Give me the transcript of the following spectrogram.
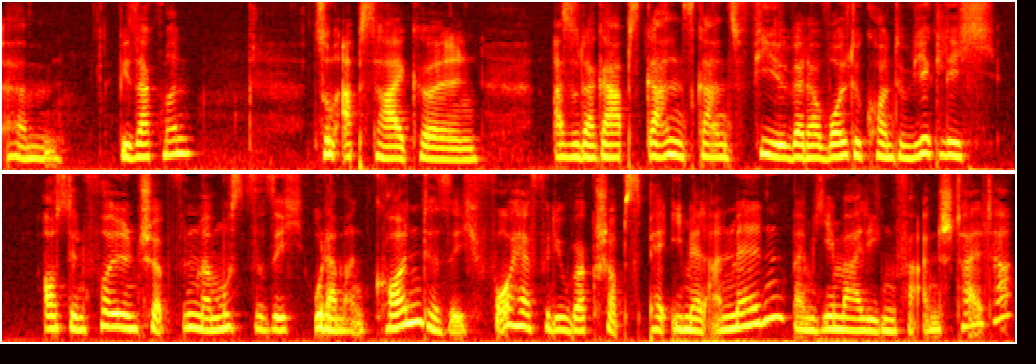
ähm, wie sagt man, zum Upcyclen. Also da gab es ganz, ganz viel. Wer da wollte, konnte wirklich aus den Vollen schöpfen. Man musste sich oder man konnte sich vorher für die Workshops per E-Mail anmelden beim jeweiligen Veranstalter.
